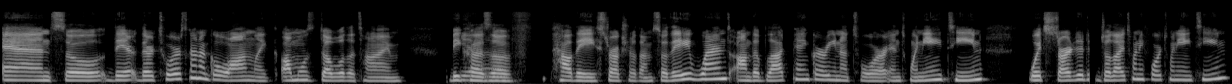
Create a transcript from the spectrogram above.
And so their their tours gonna go on like almost double the time because Yeah. of how they structure them. So they went on the Blackpink Arena tour in 2018, which started July 24, 2018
